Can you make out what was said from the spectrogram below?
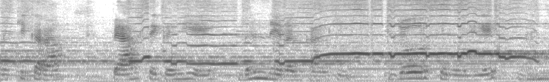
नक्की करा. प्यार से कहिए धन निरंकार की. जोर से बोलिए धन्य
